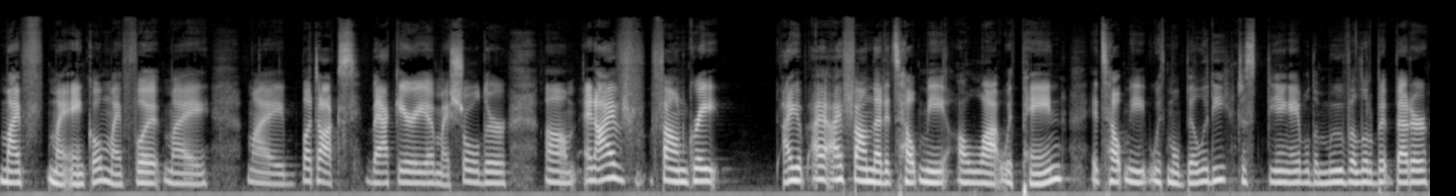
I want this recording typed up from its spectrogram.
my f- my ankle, my foot, my my buttocks, back area, my shoulder, um, and I've found great. I, I found that it's helped me a lot with pain. It's helped me with mobility, just being able to move a little bit better.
